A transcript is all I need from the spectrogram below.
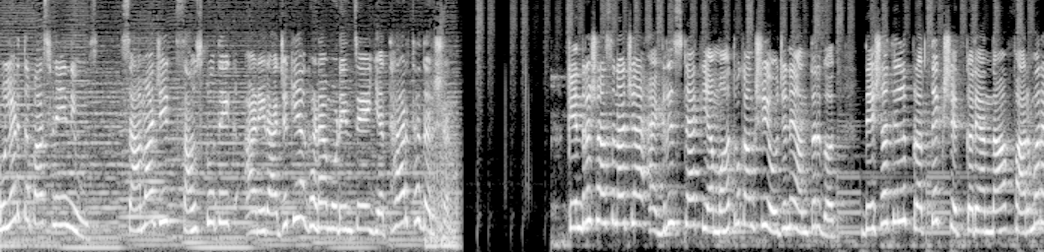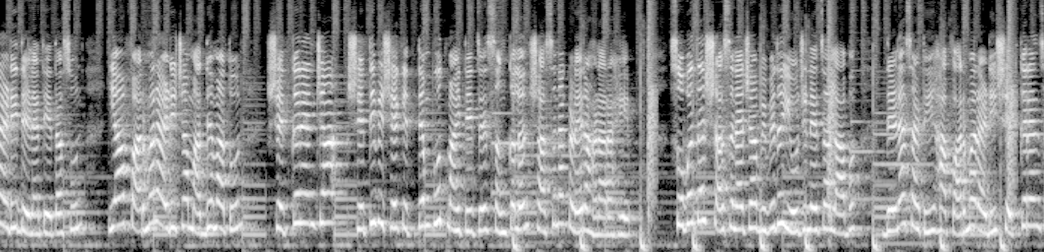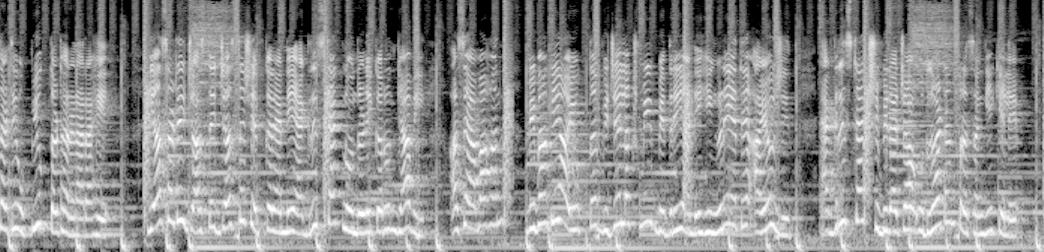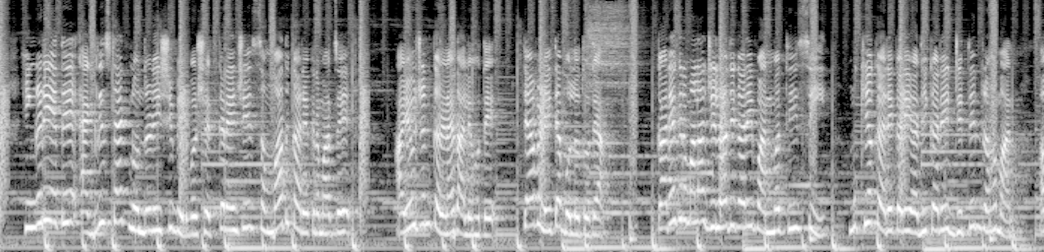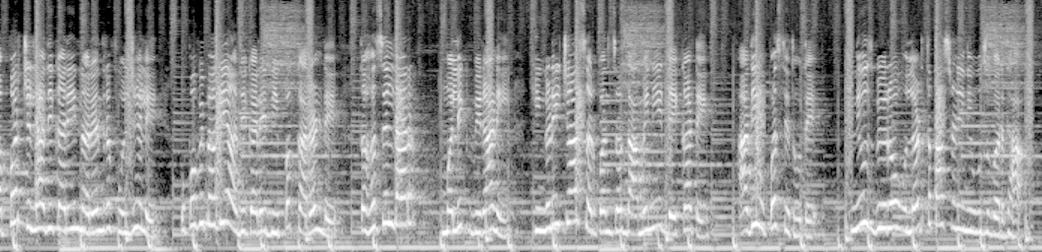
उलट तपासणी न्यूज सामाजिक सांस्कृतिक आणि राजकीय घडामोडींचे यथार्थ दर्शन. केंद्र शासनाच्या ॲग्रिस्टॅक या महत्वाकांक्षी योजनेअंतर्गत देशातील प्रत्येक शेतकऱ्यांना फार्मर आय डी देण्यात येत असून या फार्मर आय डीच्या माध्यमातून शेतकऱ्यांच्या शेतीविषयक इत्यंभूत माहितीचे संकलन शासनाकडे राहणार आहे. सोबतच शासनाच्या विविध योजनेचा लाभ देण्यासाठी हा फार्मर आय डी शेतकऱ्यांसाठी उपयुक्त ठरणार आहे. यासाठी जास्तीत जास्त शेतकऱ्यांनी ॲग्रिस्टॅक नोंदणी करून घ्यावी असे आवाहन विभागीय आयुक्त विजयलक्ष्मी बिद्री यांनी हिंगणी येथे आयोजित ॲग्रिस्टॅक शिबिराच्या उद्घाटन प्रसंगी केले. हिंगणी येथे ॲग्रिस्टॅक नोंदणी शिबिर व शेतकऱ्यांशी संवाद कार्यक्रमाचे आयोजन करण्यात आले होते. त्यावेळी त्या बोलत होत्या. कार्यक्रमाला जिल्हाधिकारी वानमथी सी मुख्य कार्यकारी अधिकारी जितीन रहमान अप्पर जिल्हाधिकारी नरेंद्र फुलझेले उपविभागीय अधिकारी दीपक कारंडे तहसीलदार मलिक विराणी हिंगणीच्या सरपंच दामिनी डेकाटे आदी उपस्थित होते. न्यूज ब्युरो उलट तपासणी न्यूज वर्धा.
